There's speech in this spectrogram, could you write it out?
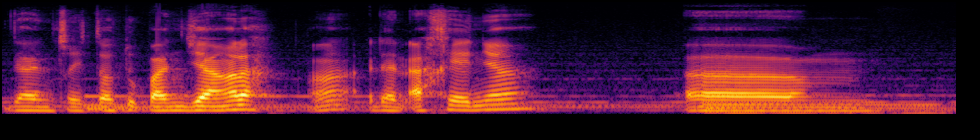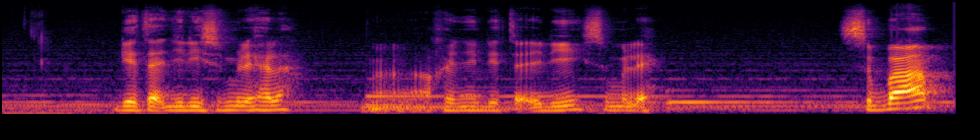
Dan cerita tu panjang lah. Ha, dan akhirnya um, dia tak jadi sembelih lah. Uh, akhirnya dia tak jadi sembelih. Sebab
